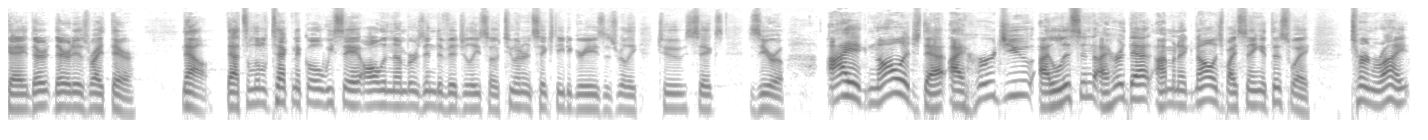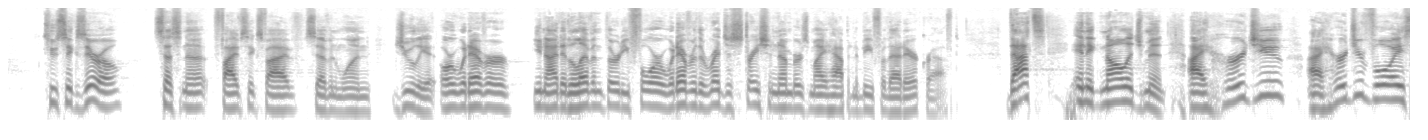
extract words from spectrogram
Okay, there, there it is right there. Now, that's a little technical. We say all the numbers individually, so 260 degrees is really 260. I acknowledge that. I heard you. I listened. I heard that. I'm going to acknowledge by saying it this way Turn right, 260, Cessna 56571 Juliet, or whatever, United 1134, whatever the registration numbers might happen to be for that aircraft. That's an acknowledgement. I heard you. I heard your voice.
